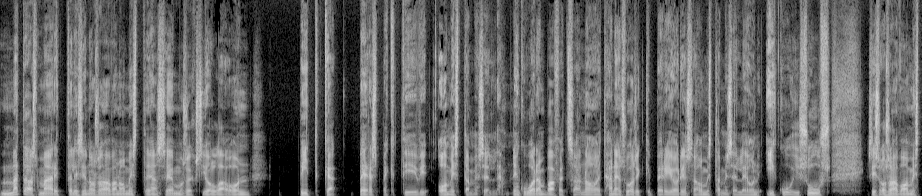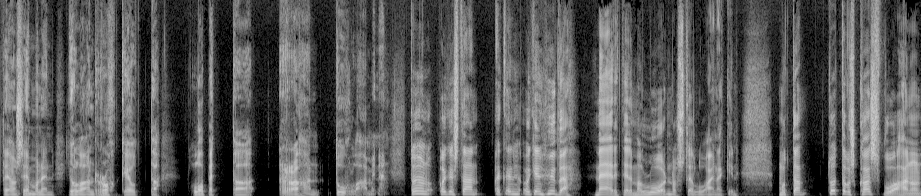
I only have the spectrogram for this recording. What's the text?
Mä taas määrittelisin osaavan omistajan semmoiseksi, jolla on pitkä perspektiivi omistamiselle. Niin kuin Warren Buffett sanoo, että hänen suosikkiperiodinsa omistamiselle on ikuisuus. Siis osaava omistaja on semmoinen, jolla on rohkeutta lopettaa rahan tuhlaaminen? Toi on oikeastaan oikein, oikein hyvä määritelmä luonnostelu ainakin, mutta tuottavuuskasvuahan on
